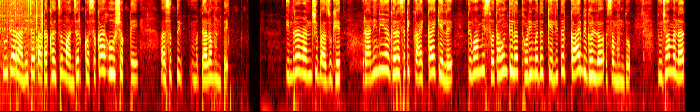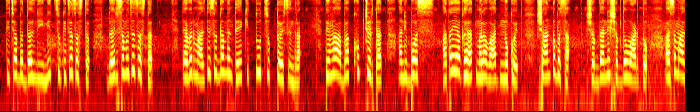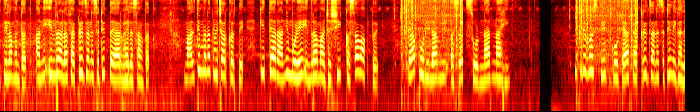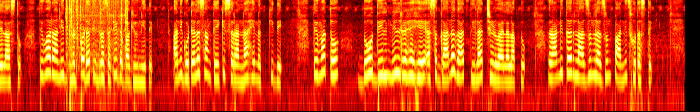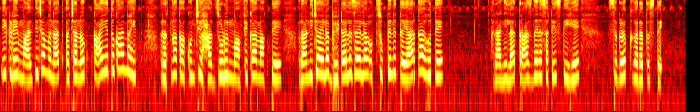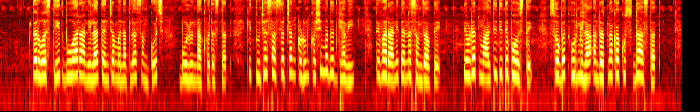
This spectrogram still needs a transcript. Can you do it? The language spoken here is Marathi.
तू त्या राणीच्या ताटाखालचं मांजर कसं काय होऊ शकते? असं ती त्याला म्हणते. इंद्रा राणीची बाजू घेत राणीने या घरासाठी काय काय केलं आहे तेव्हा मी स्वतःहून तिला थोडी मदत केली तर काय बिघडलं? असं म्हणतो. तुझ्या मनात तिच्याबद्दल नेहमीच चुकीचंच असतं गैरसमजच असतात. त्यावर मालतीसुद्धा म्हणते की तू चुकतोयस इंद्रा. तेव्हा आबा खूप चिडतात आणि बस आता या घरात मला वाद नकोयत. शांत बसा. शब्दाने शब्द वाढतो असं मालतीला म्हणतात आणि इंद्राला फॅक्टरीत जाण्यासाठी तयार व्हायला सांगतात. मालती मनात विचार करते की त्या राणीमुळे इंद्रा माझ्याशी कसा वागतोय? त्या पोरीला मी असंच सोडणार नाही. तिकडे वस्तीत गोट्या फॅक्टरीत जाण्यासाठी निघालेला असतो. तेव्हा राणी धडपडत इंद्रासाठी डबा घेऊन येते आणि गोट्याला सांगते की सरांना हे नक्की दे. तेव्हा तो दो दिल मिल रहे हे असं गाणं गात तिला चिडवायला लागतो. राणी तर लाजून लाजून पाणीच होत असते. इकडे मालतीच्या मनात अचानक काय येतं काय माहीत? रत्ना काकूंची हात जोडून माफी काय मागते? राणीच्या आईला भेटायला जायला उत्सुकतेने तयार काय होते? राणीला त्रास देण्यासाठीच ती हे सगळं करत असते. तर वस्तीत बुवा राणीला त्यांच्या मनातला संकोच बोलून दाखवत असतात की तुझ्या सासरच्यांकडून कशी मदत घ्यावी? तेव्हा राणी त्यांना समजावते. तेवढ्यात मालती तिथे पोहोचते. सोबत उर्मिला आणि रत्नाकाकूसुद्धा असतात.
